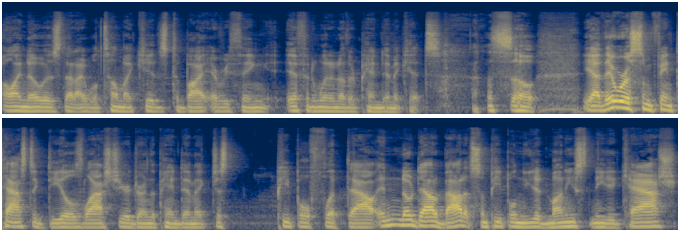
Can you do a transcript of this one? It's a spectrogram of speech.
all I know is that I will tell my kids to buy everything if and when another pandemic hits. so, yeah, there were some fantastic deals last year during the pandemic. Just people flipped out. And no doubt about it, some people needed money, needed cash,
